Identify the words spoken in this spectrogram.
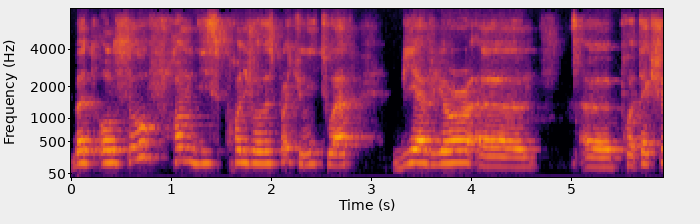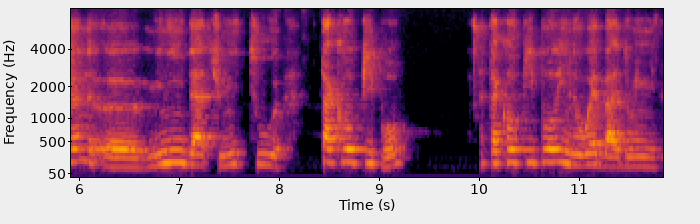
but also from this crown jewel approach, you need to have behavior uh, uh, protection, uh, meaning that you need to tackle people tackle people in a way by doing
